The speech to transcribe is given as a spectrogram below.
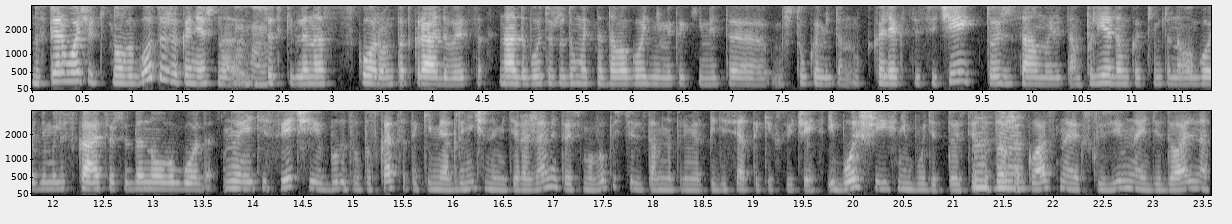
Но в первую очередь тут Новый год уже, конечно, угу. все-таки для нас скоро он подкрадывается. Надо будет уже думать над новогодними какими-то штуками, там, коллекции свечей той же самой, или там пледом каким-то новогодним, или скатертью до Нового года. Ну и эти свечи будут выпускаться такими ограниченными тиражами, то есть мы выпустили там, например, 50 таких свечей, и больше их не будет. То есть это угу. тоже классно, эксклюзивно, индивидуально.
